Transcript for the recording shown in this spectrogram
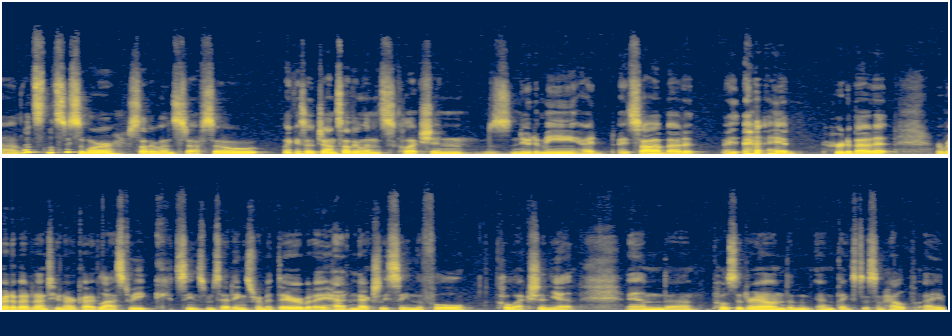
uh, let's let's do some more Sutherland stuff. So, like I said, John Sutherland's collection was new to me. I I saw about it. I, I had heard about it or read about it on Tune Archive last week. seen some settings from it there, but I hadn't actually seen the full collection yet. And uh, posted around, and, and thanks to some help, I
